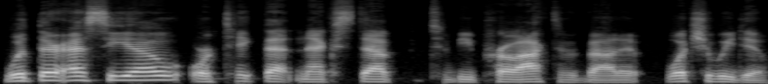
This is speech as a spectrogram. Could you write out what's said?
with their seo or take that next step to be proactive about it? What should we do?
